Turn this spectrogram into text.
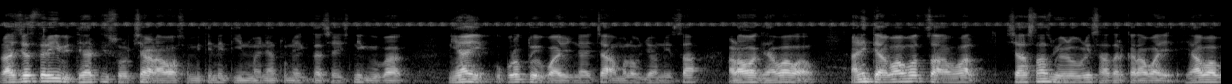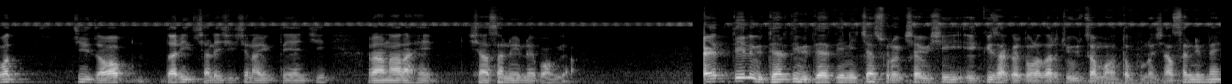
राज्यस्तरीय विद्यार्थी सुरक्षा आढावा समितीने तीन महिन्यातून एकदा शैक्षणिक विभाग न्याय उपरोक्त उपाययोजनाच्या अंमलबजावणीचा आढावा घ्यावा आणि त्याबाबतचा अहवाल शासनास वेळोवेळी सादर करावा. ह्याबाबतची जबाबदारी शालेय शिक्षण आयुक्त यांची राहणार आहे. शासन निर्णय पाहूया. शाळेतील विद्यार्थी विद्यार्थिनीच्या सुरक्षाविषयी एकवीस ऑगस्ट दोन हजार चोवीसचा महत्त्वपूर्ण शासन निर्णय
